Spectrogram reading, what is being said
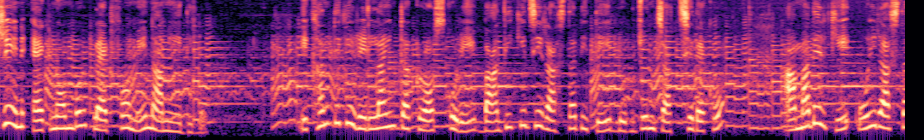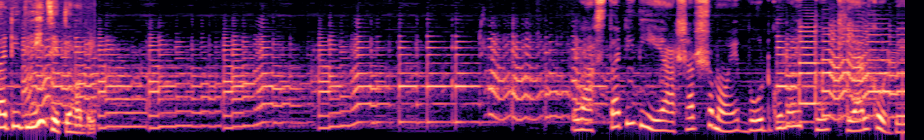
ট্রেন এক নম্বর প্ল্যাটফর্মে নামিয়ে দিল। এখান থেকে রেল লাইনটা ক্রস করে বাঁদিকে যে রাস্তাটিতে লোকজন যাচ্ছে দেখো, আমাদেরকে ওই রাস্তাটি দিয়ে যেতে হবে। রাস্তাটি দিয়ে আসার সময় বোর্ডগুলো একটু খেয়াল করবে,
